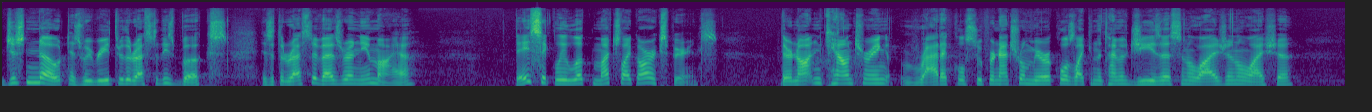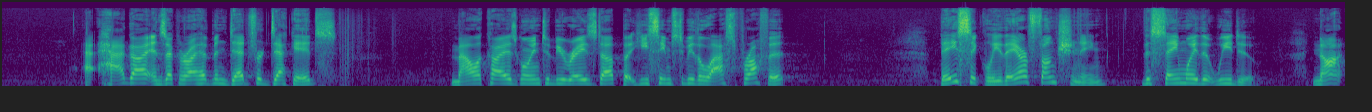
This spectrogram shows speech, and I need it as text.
just note as we read through the rest of these books is that the rest of Ezra and Nehemiah basically look much like our experience. They're not encountering radical supernatural miracles like in the time of Jesus and Elijah and Elisha. Haggai and Zechariah have been dead for decades. Malachi is going to be raised up, but he seems to be the last prophet. Basically, they are functioning the same way that we do. Not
